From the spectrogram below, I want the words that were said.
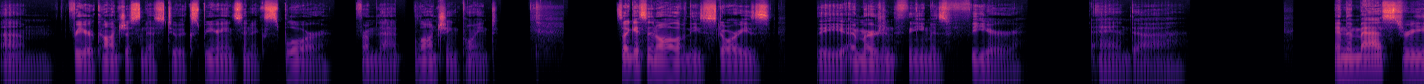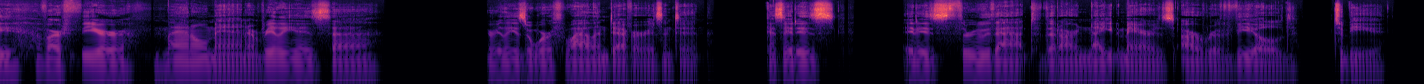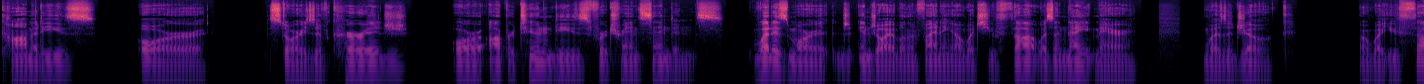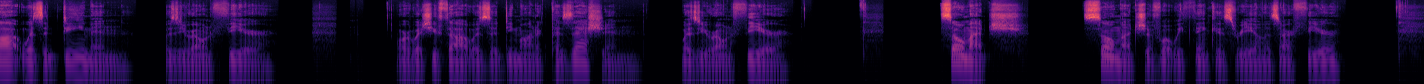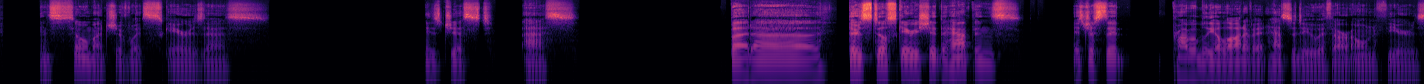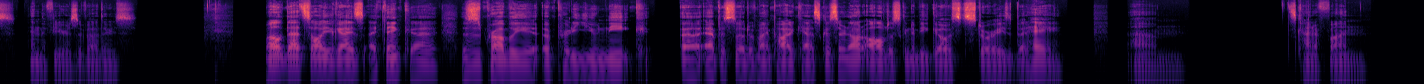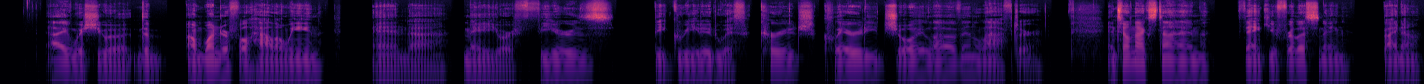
um, for your consciousness to experience and explore from that launching point. So, I guess in all of these stories, the emergent theme is fear. And, uh, and the mastery of our fear, man, oh man, it really is, uh, it really is a worthwhile endeavor, isn't it? Because it is it is through that that our nightmares are revealed to be comedies or stories of courage or opportunities for transcendence. What is more enjoyable than finding out what you thought was a nightmare was a joke, or what you thought was a demon was your own fear, or what you thought was a demonic possession was your own fear? So much so much of what we think is real is our fear, and so much of what scares us is just us. But uh, there's still scary shit that happens. It's just that probably a lot of it has to do with our own fears and the fears of others. Well, that's all, you guys. I think uh, this is probably a pretty unique uh, episode of my podcast because they're not all just going to be ghost stories. But hey, um, it's kind of fun. I wish you a, the, a wonderful Halloween, and uh, may your fears be greeted with courage, clarity, joy, love, and laughter. Until next time, thank you for listening. Bye now.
